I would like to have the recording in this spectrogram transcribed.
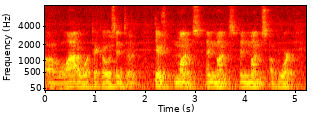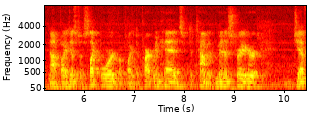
a lot of work that goes into, there's months and months and months of work, not by just the select board, but by department heads, the town administrator. Jeff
